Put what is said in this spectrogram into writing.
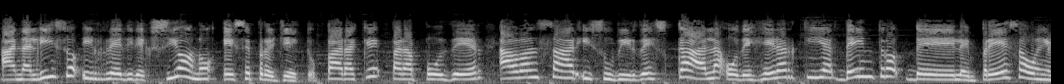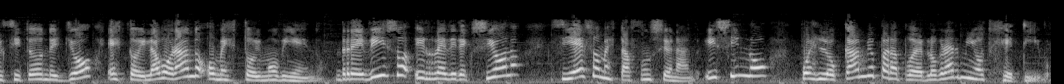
analizo y redirecciono ese proyecto. ¿Para qué? Para poder avanzar y subir de escala o de jerarquía dentro de la empresa o en el sitio donde yo estoy laborando o me estoy moviendo. Reviso y redirecciono si eso me está funcionando. Y si no, pues lo cambio para poder lograr mi objetivo.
